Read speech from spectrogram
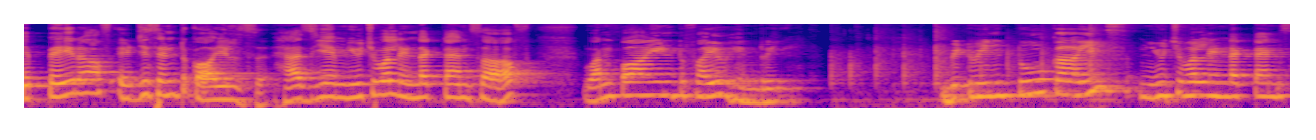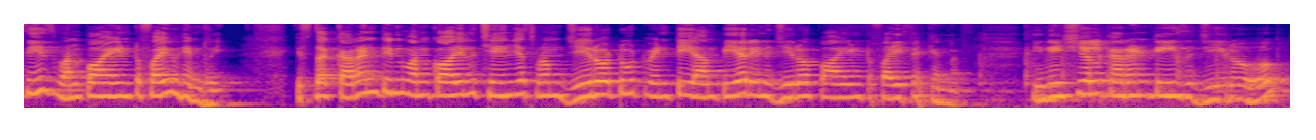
A pair of adjacent coils has a mutual inductance of 1.5 Henry. Between two coils, mutual inductance is 1.5 Henry. If the current in one coil changes from 0 to 20 ampere in 0.5 second, initial current is 0,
